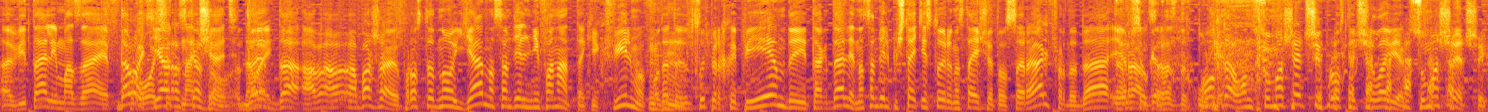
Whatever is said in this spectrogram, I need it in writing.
Э, Виталий Мазаев Давайте просит я расскажу. начать. Да, Давай. да, а- а- обожаю. Просто, но я на самом деле не фанат таких фильмов. Вот это супер хэппи-энды и так далее. На самом деле, почитайте историю настоящего этого сэра Альфреда, да, Там иранца. всё гораздо хуже. Он, да, он сумасшедший просто человек, сумасшедший.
